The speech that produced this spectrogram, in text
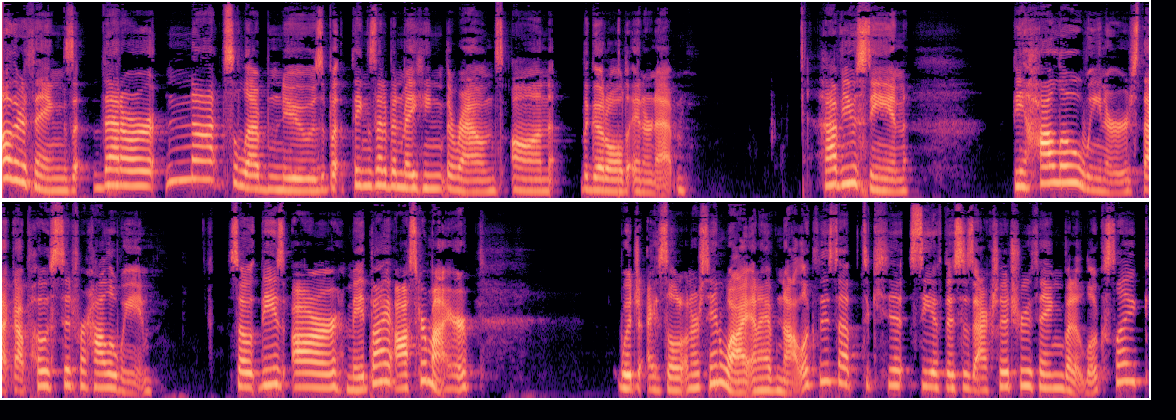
Other things that are not celeb news, but things that have been making the rounds on the good old internet. Have you seen the Halloweeners that got posted for Halloween? So these are made by Oscar Mayer which I still don't understand why. And I have not looked this up to see if this is actually a true thing, but it looks like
